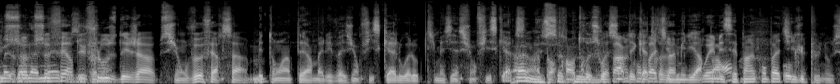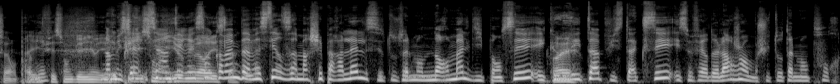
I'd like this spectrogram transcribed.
mettre dans la se merde. faire du flouze déjà, si on veut faire ça, mettons un terme à l'évasion fiscale ou à l'optimisation fiscale, Ah, ça rapportera peut- entre Pas 60 et 80 incompatible. milliards Oui, par mais c'est pas incompatible. Occupe-nous ça en Ah, il fait son. Non, mais c'est intéressant quand même d'investir dans un marché parallèle. C'est totalement normal d'y penser et que l'État puisse taxer et se faire de l'argent. Moi, je suis totalement pour.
